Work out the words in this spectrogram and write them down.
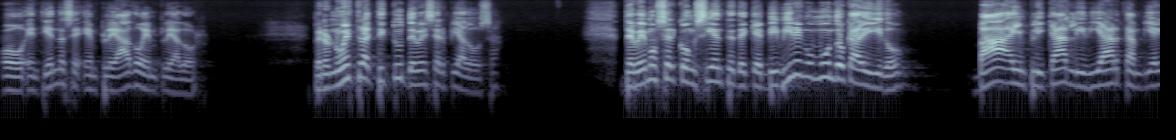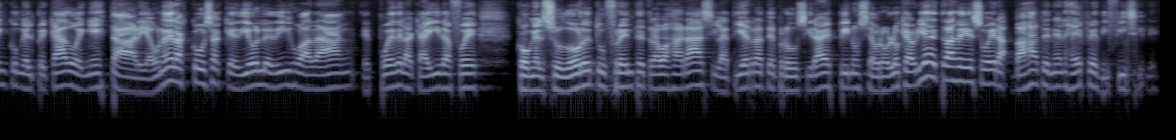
O entiéndase, empleado, empleador. Pero nuestra actitud debe ser piadosa debemos ser conscientes de que vivir en un mundo caído va a implicar lidiar también con el pecado en esta área. Una de las cosas que Dios le dijo a Adán después de la caída fue, con el sudor de tu frente trabajarás y la tierra te producirá espinos y abro. Lo que habría detrás de eso era, vas a tener jefes difíciles.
